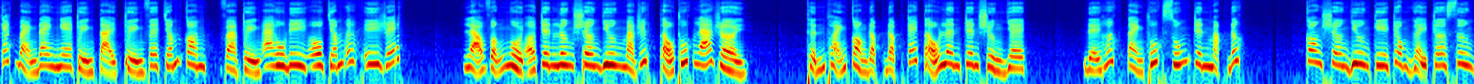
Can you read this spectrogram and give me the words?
Các bạn đang nghe truyện tại truyệnv.com và truyệnaudio.fiz. Lão vẫn ngồi ở trên lưng sơn dương mà rít tẩu thuốc lá rời. Thỉnh thoảng còn đập đập cái tẩu lên trên sườn dê để hất tàn thuốc xuống trên mặt đất. Con sơn dương kia trông gầy trơ xương.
